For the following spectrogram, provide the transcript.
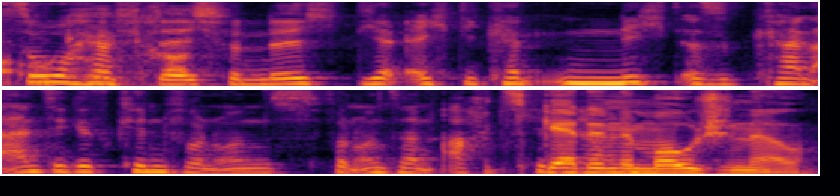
ist so okay, heftig, finde ich. Die hat echt, die kennt nicht, also kein einziges Kind von uns, von unseren acht It's Kindern. getting emotional.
